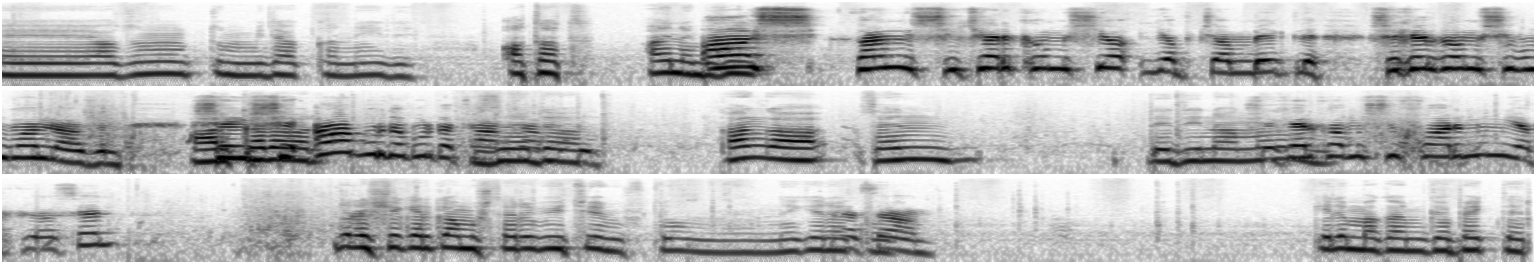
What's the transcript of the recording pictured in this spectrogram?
Ee, adını unuttum bir dakika neydi? Atat. Aynen bizim Aa ş- kanka şeker kamışı ya- yapacağım bekle. Şeker kamışı bulmam lazım. Şey Arkada şey var. aa burada burada tamam var. buldum. Kanka sen dediğini anladın Şeker mı? kamışı farmı mı yapıyorsun sen? Direkt şeker kamışları büyütüyormuş oğlum ya. Ne gerek Ha, var? tamam. Gelin bakalım köpekler.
